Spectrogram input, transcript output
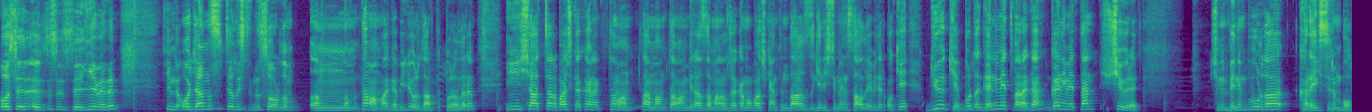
o söz, özlü söz söyleyemedim. Şimdi ocağın nasıl çalıştığını sordum. Anlam tamam aga biliyoruz artık buraları. İnşaatlar başka kaynak tamam tamam tamam biraz zaman alacak ama başkentin daha hızlı geliştirmeni sağlayabilir. Okey. Diyor ki burada ganimet var aga. Ganimetten şey üret. Şimdi benim burada kara iksirim bol.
